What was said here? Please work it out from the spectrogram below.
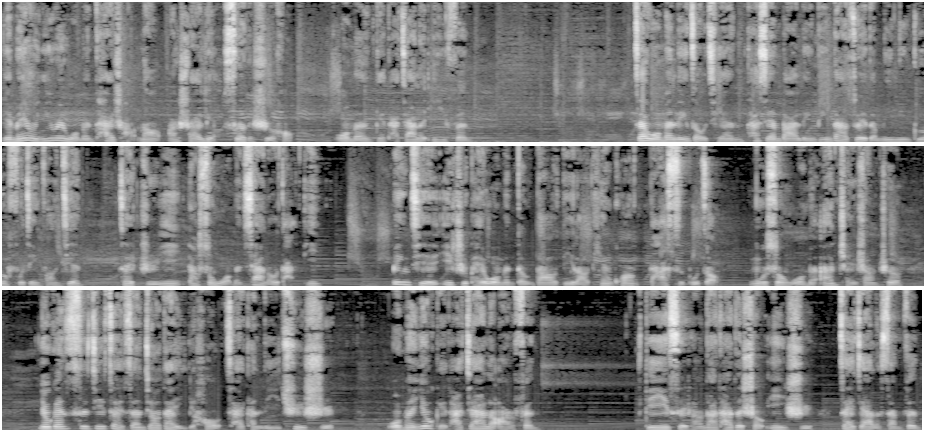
也没有因为我们太吵闹而甩脸色的时候，我们给他加了一分。在我们临走前，他先把酩酊大醉的咪咪哥扶进房间，再执意要送我们下楼打的，并且一直陪我们等到地老天荒，打死不走，目送我们安全上车，又跟司机再三交代以后才肯离去时，我们又给他加了二分。第一次尝到他的手艺时，再加了三分。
